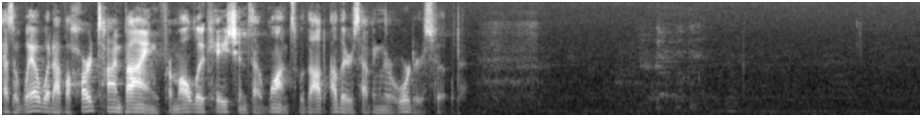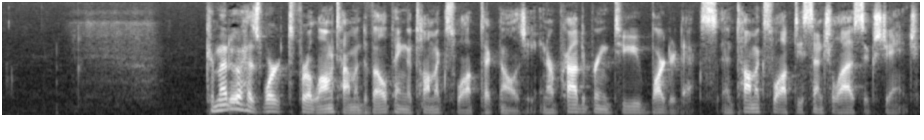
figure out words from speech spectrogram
as a whale would have a hard time buying from all locations at once without others having their orders filled. Komodo has worked for a long time on developing atomic swap technology and are proud to bring to you BarterDEX, an atomic swap decentralized exchange.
